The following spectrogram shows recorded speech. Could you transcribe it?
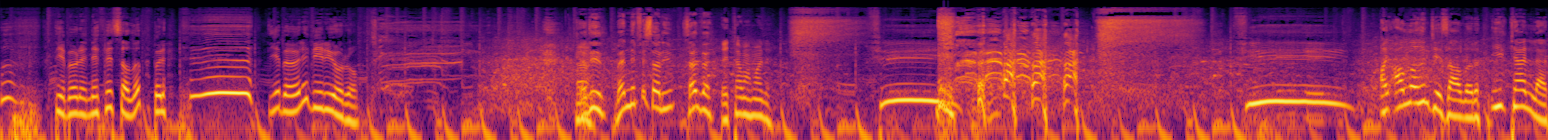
diye böyle nefes alıp böyle diye böyle veriyorum. Kadir ben nefes alayım. Sen ver. E tamam hadi. Ay Allah'ın cezaları, ilkeller.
